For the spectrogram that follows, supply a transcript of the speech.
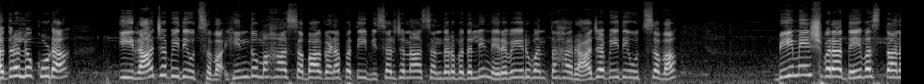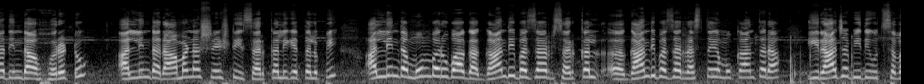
ಅದರಲ್ಲೂ ಕೂಡ ಈ ರಾಜಬೀದಿ ಉತ್ಸವ, ಹಿಂದೂ ಮಹಾಸಭಾ ಗಣಪತಿ ವಿಸರ್ಜನಾ ಸಂದರ್ಭದಲ್ಲಿ ನೆರವೇರುವಂತಹ ರಾಜಬೀದಿ ಉತ್ಸವ ಭೀಮೇಶ್ವರ ದೇವಸ್ಥಾನದಿಂದ ಹೊರಟು ಅಲ್ಲಿಂದ ರಾಮಣ್ಣ ಶ್ರೇಷ್ಠಿ ಸರ್ಕಲ್ಗೆ ತಲುಪಿ, ಅಲ್ಲಿಂದ ಮುಂಬರುವಾಗ ಗಾಂಧಿ ಬಜಾರ್ ಸರ್ಕಲ್ ಗಾಂಧಿ ಬಜಾರ್ ರಸ್ತೆಯ ಮುಖಾಂತರ ಈ ರಾಜಬೀದಿ ಉತ್ಸವ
